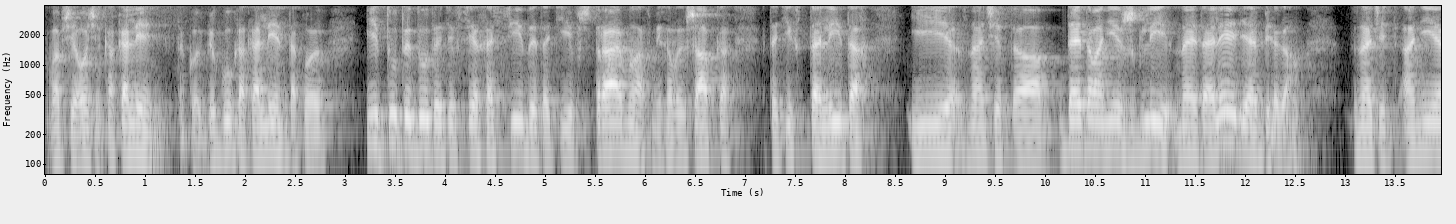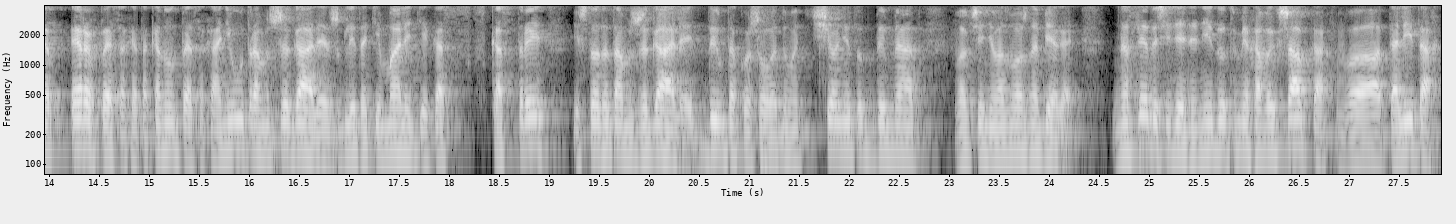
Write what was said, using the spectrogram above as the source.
вообще очень как олень такой, бегу как олень такой. И тут идут эти все хасиды, такие в штраймлах, в меховых шапках, в таких столитах. И, значит, э, до этого они жгли, на этой аллее, я бегал, значит, они, РФ Песах, это канун Песах, они утром сжигали, жгли такие маленькие костры и что-то там сжигали. Дым такой шел, я думаю, что они тут дымят, вообще невозможно бегать. На следующий день они идут в меховых шапках, в талитах,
